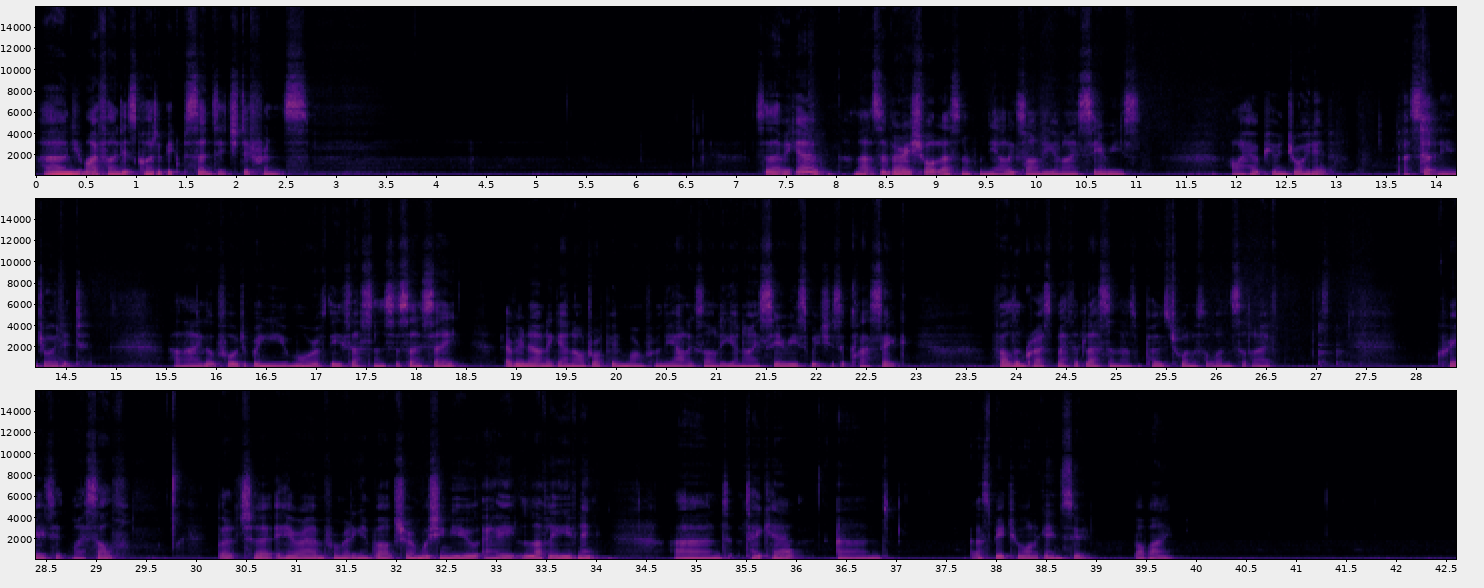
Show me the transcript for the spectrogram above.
And you might find it's quite a big percentage difference. So there we go. And that's a very short lesson from the Alexander Yanai series. I hope you enjoyed it. I certainly enjoyed it. And I look forward to bringing you more of these lessons, as I say. Every now and again, I'll drop in one from the Alexander Yanai series, which is a classic Feldenkrais method lesson, as opposed to one of the ones that I've created myself. But uh, here I am from Reading in Berkshire and wishing you a lovely evening and take care and I'll speak to you all again soon. Bye bye.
